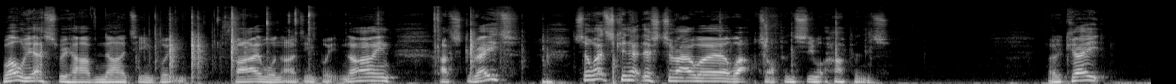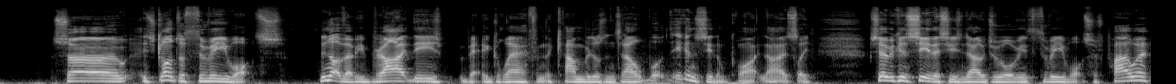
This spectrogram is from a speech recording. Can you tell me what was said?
Well, yes, we have 19.5 or 19.9. That's great. So let's connect this to our laptop and see what happens. Okay, so it's gone to 3 watts. They're not very bright, these. A bit of glare from the camera doesn't help, but you can see them quite nicely. So we can see this is now drawing 3 watts of power.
